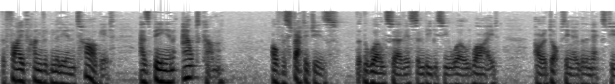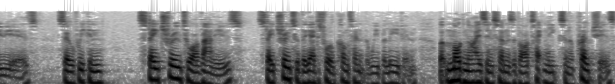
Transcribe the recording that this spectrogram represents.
the 500 million target as being an outcome of the strategies that the World Service and BBC Worldwide are adopting over the next few years. So if we can stay true to our values, stay true to the editorial content that we believe in, but modernise in terms of our techniques and approaches,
